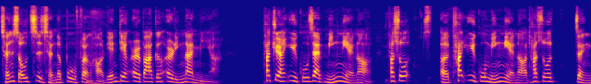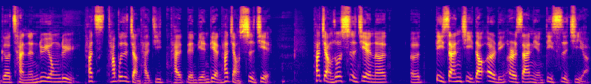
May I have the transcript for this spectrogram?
成熟制成的部分哈，联电二八跟二零纳米啊，他居然预估在明年啊，他说，呃，他预估明年啊，他说整个产能利用率，他他不是讲台积台联联电，他讲世界。他讲说，世界呢，呃，第三季到二零二三年第四季啊，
